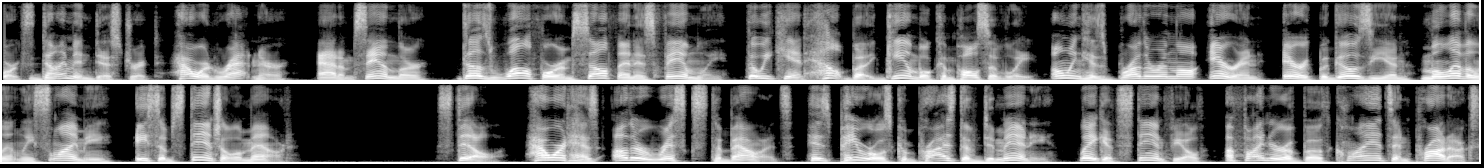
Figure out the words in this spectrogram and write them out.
York's Diamond District, Howard Ratner, Adam Sandler, does well for himself and his family, though he can't help but gamble compulsively, owing his brother in law Aaron, Eric Bogosian, malevolently slimy, a substantial amount. Still, Howard has other risks to balance. His payroll is comprised of Demany, Lakeith Stanfield, a finder of both clients and products,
